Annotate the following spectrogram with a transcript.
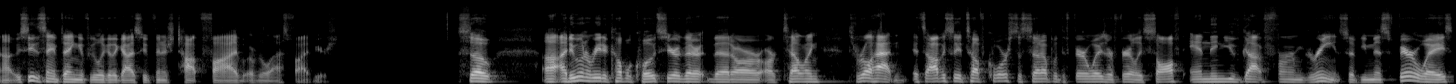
Uh, we see the same thing if we look at the guys who finished top five over the last five years. So uh, I do want to read a couple quotes here that are, that are are telling. Tyrrell Hatton. It's obviously a tough course to set up with the fairways are fairly soft, and then you've got firm greens. So if you miss fairways,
